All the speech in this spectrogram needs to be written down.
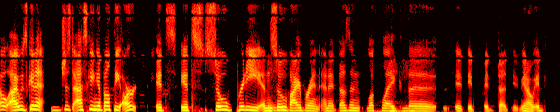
Oh, I was gonna just asking about the art. It's it's so pretty and so vibrant, and it doesn't look like Mhm. the it it, it it you know it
